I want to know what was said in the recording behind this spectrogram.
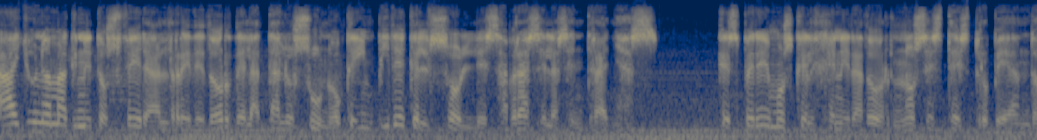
Hay una magnetosfera alrededor de la Talos 1 que impide que el sol les abrase las entrañas. Esperemos que el generador no se esté estropeando.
